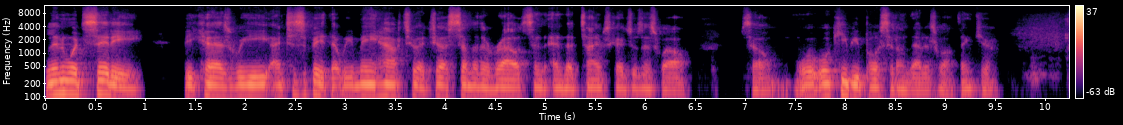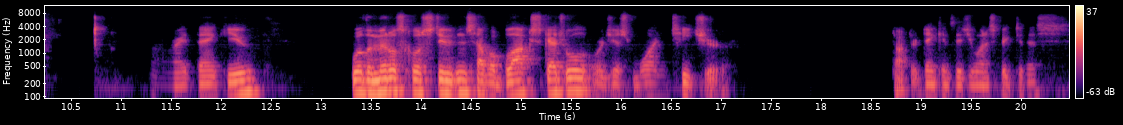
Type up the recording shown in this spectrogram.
Lynwood City because we anticipate that we may have to adjust some of the routes and, and the time schedules as well. So we'll, we'll keep you posted on that as well. Thank you. All right, thank you. Will the middle school students have a block schedule or just one teacher? Dr. Dinkins, did you want to speak to this?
